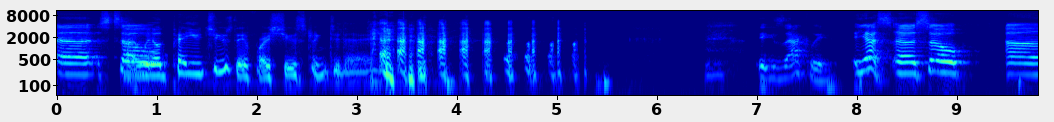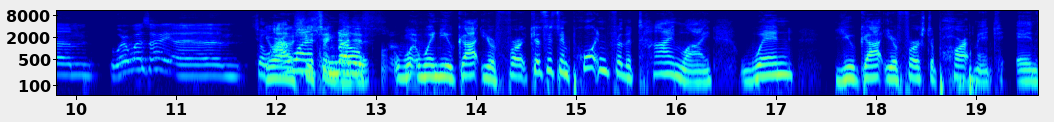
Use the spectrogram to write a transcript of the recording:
Uh, I so will pay you Tuesday for a shoestring today. exactly. Yes. Uh, so um, where was I? Um, So You were I wanted to know budget. w- Yeah. when you got your first, because it's important for the timeline when you got your first apartment in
